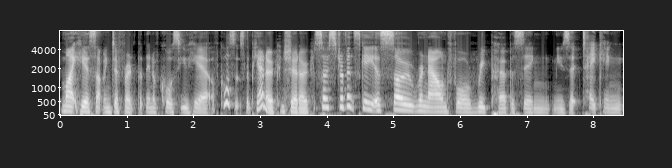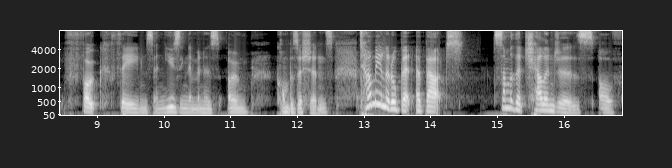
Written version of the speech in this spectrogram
might hear something different, but then of course you hear, of course, it's the piano concerto. So Stravinsky is so renowned for repurposing music, taking folk themes and using them in his own compositions. Tell me a little bit about some of the challenges of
